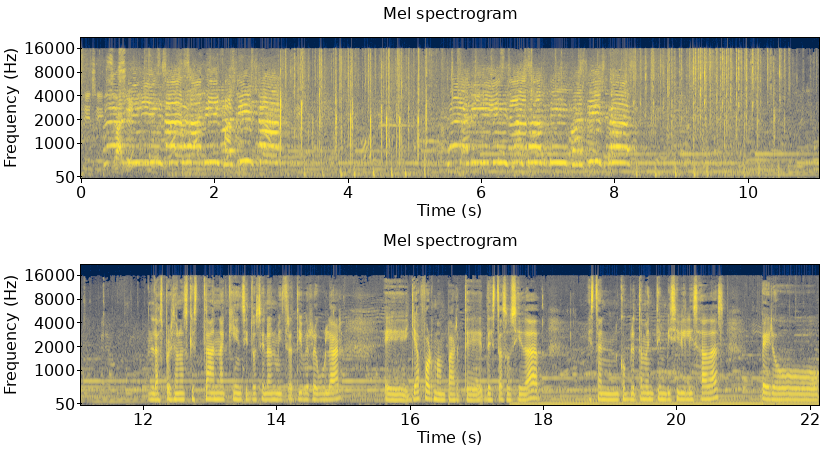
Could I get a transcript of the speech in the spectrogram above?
Sí, sí. Vale. Las personas que están aquí en situación administrativa irregular eh, ya forman parte de esta sociedad están completamente invisibilizadas, pero,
